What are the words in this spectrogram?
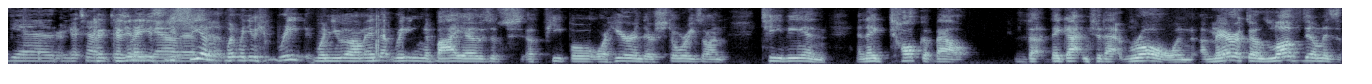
yeah. it'd be tough to because you know you, you see a, it. when, when you read when you um, end up reading the bios of, of people or hearing their stories on TV and and they talk about the they got into that role and America loved them as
